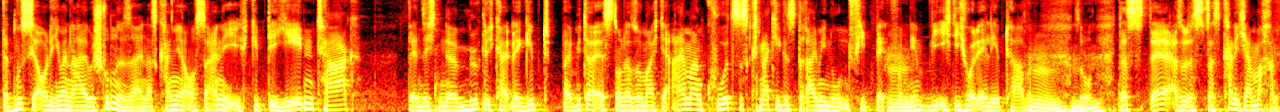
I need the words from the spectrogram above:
das muss ja auch nicht immer eine halbe Stunde sein. Das kann ja auch sein, ich gebe dir jeden Tag wenn sich eine Möglichkeit ergibt, bei Mittagessen oder so, mache ich dir einmal ein kurzes, knackiges drei Minuten Feedback von dem, wie ich dich heute erlebt habe. So, das, äh, also das, das kann ich ja machen.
